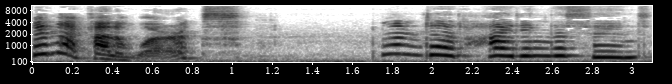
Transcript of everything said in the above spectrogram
That kind of works. Blended, hiding the sins.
